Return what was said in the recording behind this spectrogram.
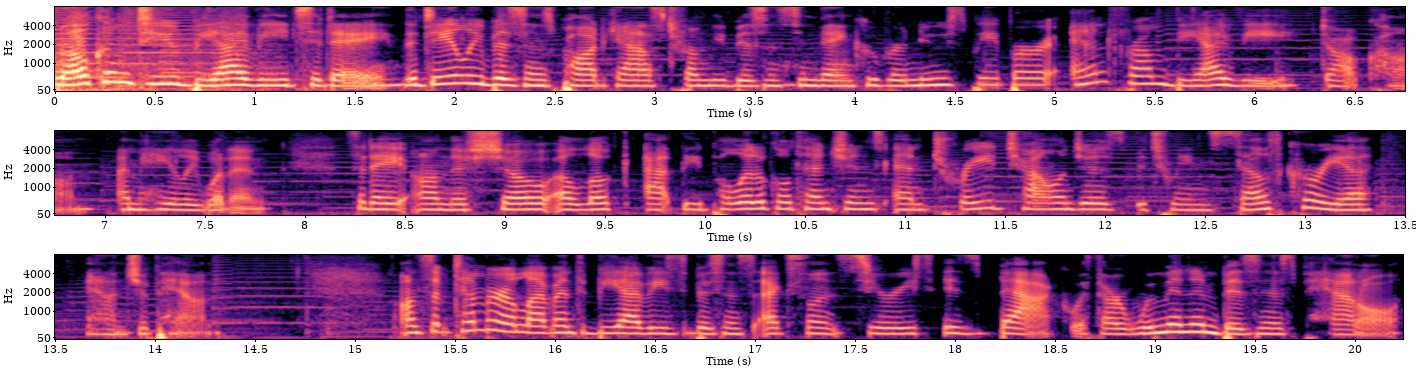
Welcome to BIV Today, the daily business podcast from the Business in Vancouver newspaper and from BIV.com. I'm Hayley Woodin. Today on this show, a look at the political tensions and trade challenges between South Korea and Japan. On September 11th, BIV's Business Excellence series is back with our Women in Business panel.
